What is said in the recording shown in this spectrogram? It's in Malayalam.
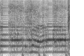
bye.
